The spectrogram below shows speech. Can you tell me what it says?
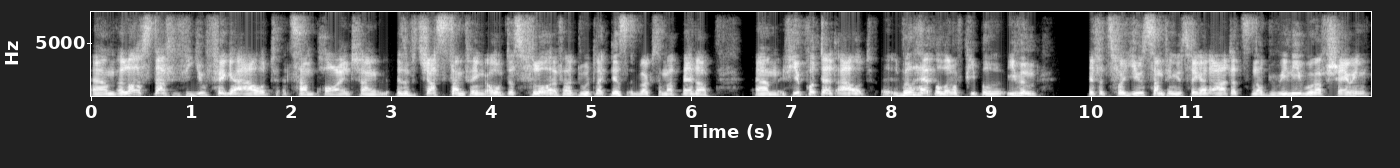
Um, a lot of stuff if you figure out at some point, if it's just something, oh, this floor, if I do it like this, it works a lot better. Um, if you put that out, it will help a lot of people, even if it's for you something you figured out that's not really worth sharing.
